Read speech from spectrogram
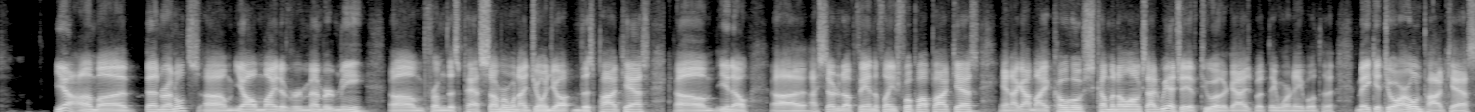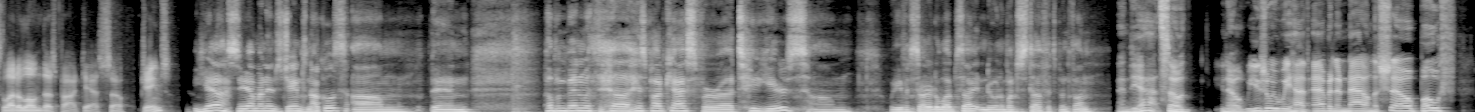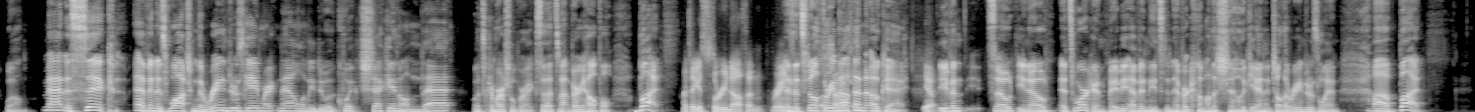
Yeah, I'm uh, Ben Reynolds. Um, y'all might have remembered me um, from this past summer when I joined y'all this podcast. Um, you know, uh, I started up Fan the Flames football podcast, and I got my co-hosts coming alongside. We actually have two other guys, but they weren't able to make it to our own podcast, let alone this podcast. So, James. Yeah, so yeah, my name's James Nuckols. Um, been helping Ben with uh, his podcast for uh, two years. Um, we even started a website and doing a bunch of stuff. It's been fun. And yeah, so, you know, usually we have Evan and Matt on the show. Both, well, Matt is sick. Evan is watching the Rangers game right now. Let me do a quick check in on that. What's commercial break? So that's not very helpful. But I think it's three nothing. Rangers. is it still three time I checked. nothing? Okay. Yeah. Even so, you know, it's working. Maybe Evan needs to never come on the show again until the Rangers win. Uh, but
